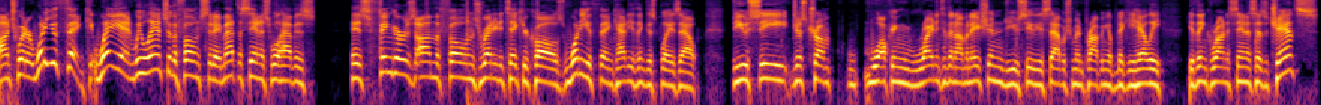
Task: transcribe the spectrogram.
on Twitter. What do you think? Weigh in. We will answer the phones today. Matt DeSantis will have his his fingers on the phones ready to take your calls. What do you think? How do you think this plays out? Do you see just Trump walking right into the nomination? Do you see the establishment propping up Nikki Haley? Do you think Ron DeSantis has a chance?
